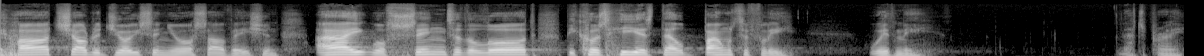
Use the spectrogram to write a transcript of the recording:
heart shall rejoice in your salvation. I will sing to the Lord because he has dealt bountifully with me. Let's pray.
